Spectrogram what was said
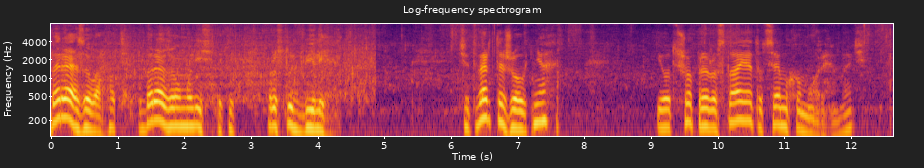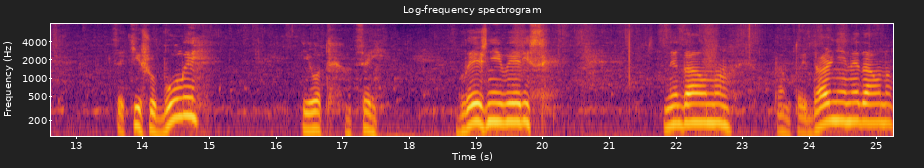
березова. От в березовому лісі такі ростуть білі. 4 жовтня. І от що приростає, то це мухомори. Бач? Це ті, що були. І от оцей ближній виріс недавно. Там той дальній недавно.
